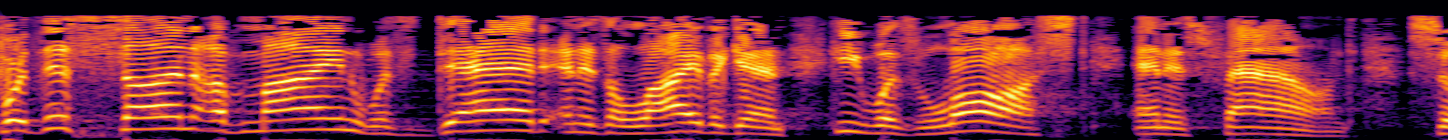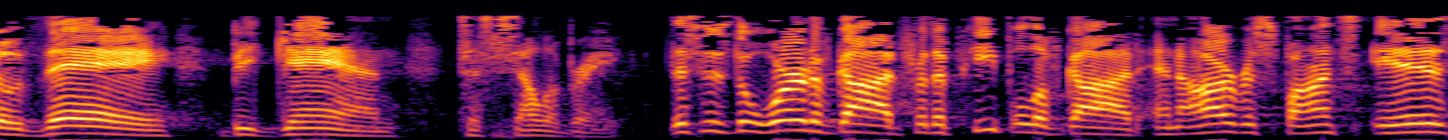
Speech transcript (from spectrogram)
For this son of mine was dead and is alive again. He was lost and is found. So they began to celebrate. This is the word of God for the people of God and our response is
